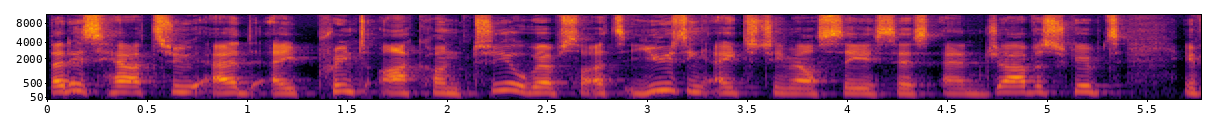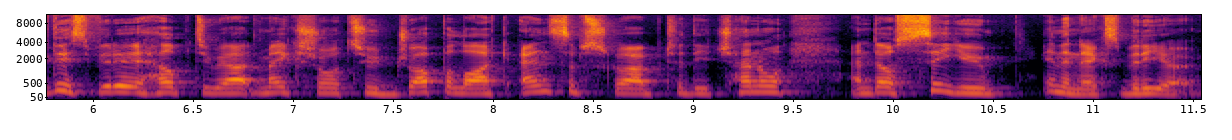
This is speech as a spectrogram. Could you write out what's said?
that is how to add a print icon to your websites using HTML, CSS, and JavaScript. If this video helped you out, make sure to drop a like and subscribe to the channel, and I'll see you in the next video.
